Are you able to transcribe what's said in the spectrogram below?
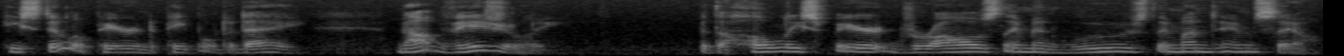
He's still appearing to people today, not visually, but the Holy Spirit draws them and woos them unto Himself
